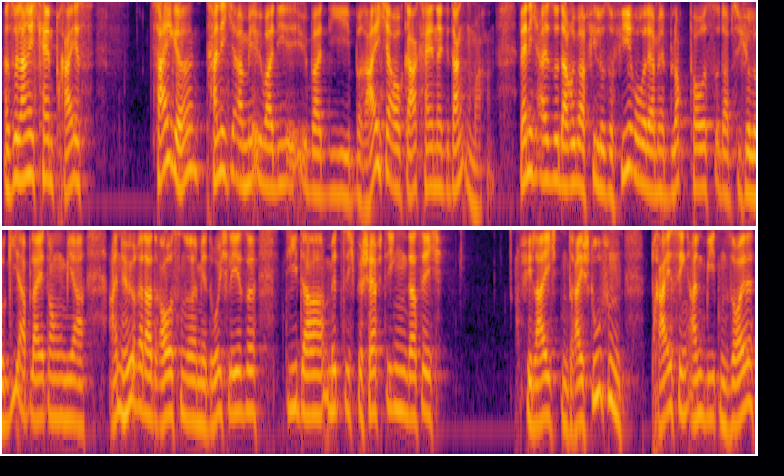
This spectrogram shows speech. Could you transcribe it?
Also solange ich keinen Preis zeige, kann ich mir über die, über die Bereiche auch gar keine Gedanken machen. Wenn ich also darüber philosophiere oder mir Blogposts oder Psychologieableitungen mir anhöre da draußen oder mir durchlese, die da mit sich beschäftigen, dass ich vielleicht ein Drei-Stufen-Pricing anbieten soll,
